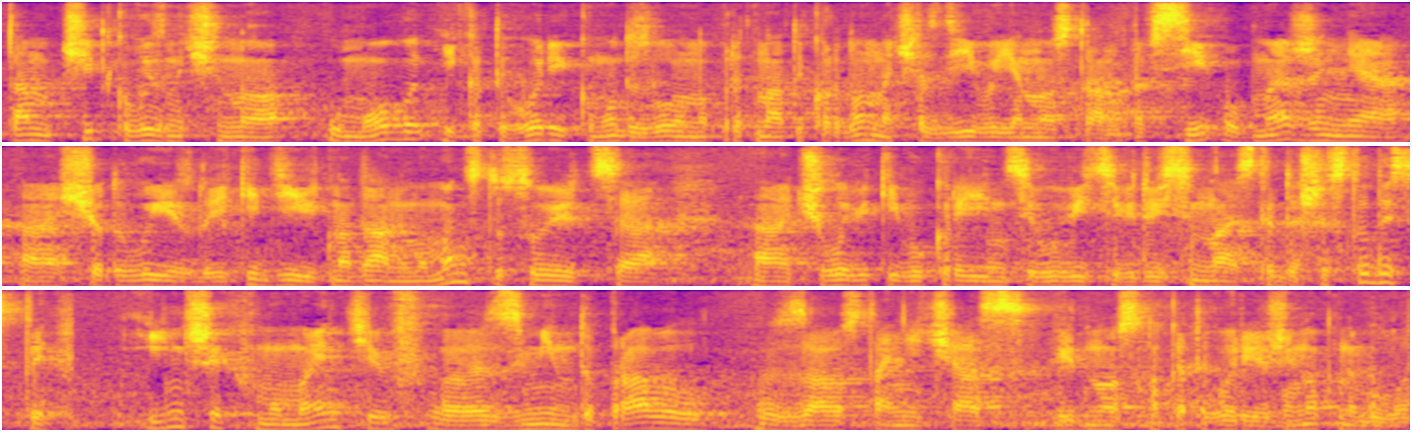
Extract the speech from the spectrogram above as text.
там чітко визначено умови і категорії, кому дозволено перетинати кордон на час дії воєнного стану. Всі обмеження щодо виїзду, які діють на даний момент, стосуються чоловіків українців у віці від 18 до 60. Інших моментів е, змін до правил за останній час відносно категорії жінок не було.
